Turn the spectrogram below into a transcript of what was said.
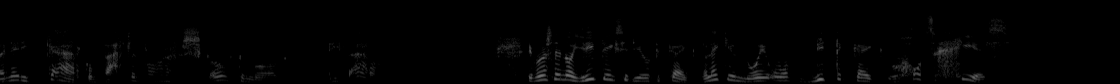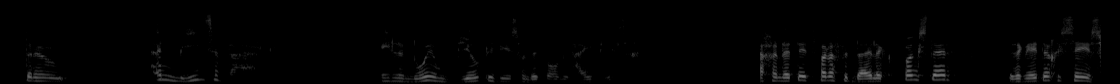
binne die kerk om werklik ware verskil te maak in die wêreld. En wanneer ons nou na hierdie teksgedeelte kyk, wil ek jou nooi om opnuut te kyk hoe God se gees nou in mense werk en hulle nooi om deel te wees van dit waarmee hy besig is. Ek gaan dit net vinnig verduidelik. Pinkster, het ek net nou gesê is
